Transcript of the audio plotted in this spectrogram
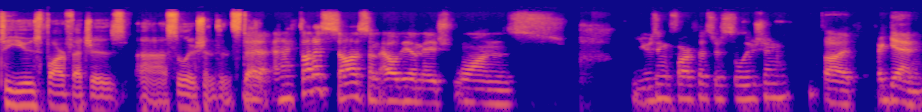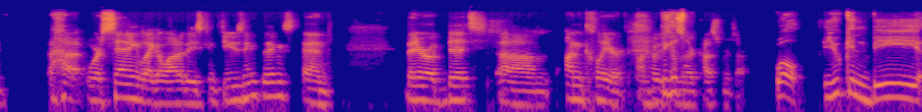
to use Farfetch's uh, solutions instead. Yeah, and I thought I saw some LVMH ones using Farfetch's solution. But again, uh, we're saying like a lot of these confusing things, and they are a bit um, unclear on who because, some of their customers are. Well, you can be,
